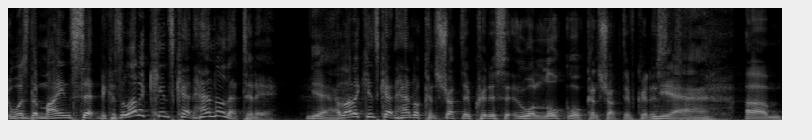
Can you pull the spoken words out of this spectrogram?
Was the mindset because a lot of kids can't handle that today. Yeah. A lot of kids can't handle constructive criticism, well, local constructive criticism. Yeah. Um,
